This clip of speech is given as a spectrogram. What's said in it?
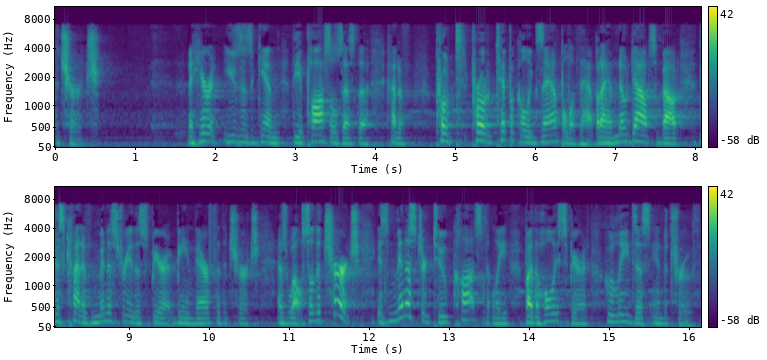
the church. Now, here it uses again the apostles as the kind of prototypical example of that, but I have no doubts about this kind of ministry of the Spirit being there for the church as well. So the church is ministered to constantly by the Holy Spirit who leads us into truth.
